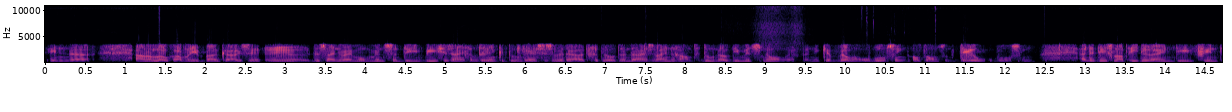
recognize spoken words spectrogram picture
in uh, analoog aan meneer Buikhuizen, uh, er zijn nu eenmaal mensen die een biertje zijn gaan drinken toen de hersens werden uitgedeeld en daar is weinig aan te doen, ook niet met snelrecht. En ik heb wel een oplossing, althans een deeloplossing. En het is laat iedereen die vindt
